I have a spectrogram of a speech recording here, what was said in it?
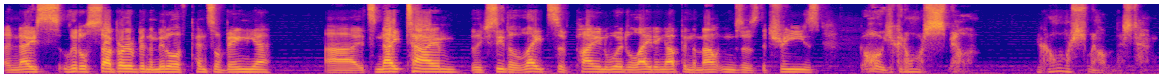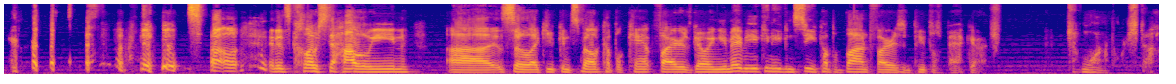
a nice little suburb in the middle of Pennsylvania. Uh, it's nighttime. You see the lights of Pinewood lighting up in the mountains as the trees. Oh, you can almost smell them. You can almost smell them this time. so, and it's close to Halloween. Uh, so like you can smell a couple campfires going. You maybe you can even see a couple bonfires in people's backyards. It's wonderful stuff.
